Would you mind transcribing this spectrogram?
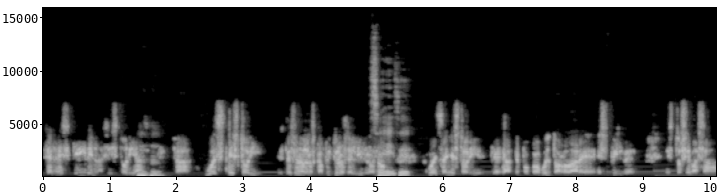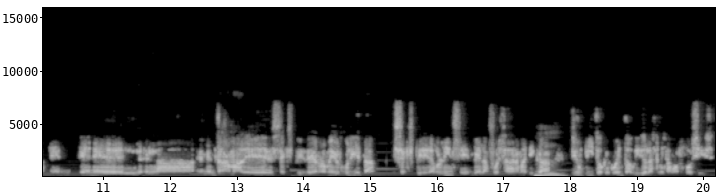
se reescriben las historias. O sea, West Story, Este es uno de los capítulos del libro, ¿no? Sí, sí. West Side Story, que hace poco ha vuelto a rodar eh, Spielberg. Esto se basa en, en, el, en, la, en el drama de Shakespeare de Romeo y Julieta. Shakespeare era un lince, ve la fuerza dramática Mm. de un pito que cuenta Ovidio las metamorfosis,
